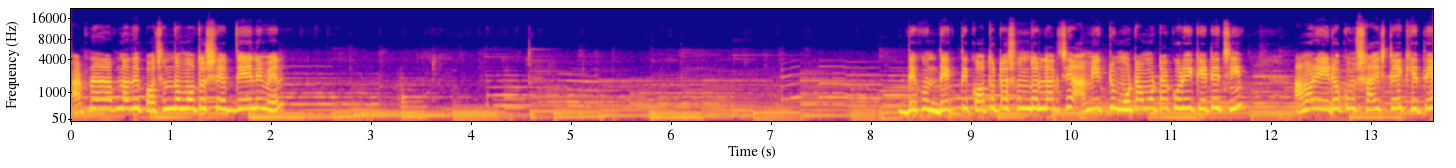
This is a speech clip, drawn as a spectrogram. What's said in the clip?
আপনারা আপনাদের পছন্দ মতো শেপ দিয়ে নেবেন। দেখুন, দেখতে কতটা সুন্দর লাগছে, আমি একটু মোটা মোটা করে কেটেছি, আমার এরকম সাইজটাই খেতে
